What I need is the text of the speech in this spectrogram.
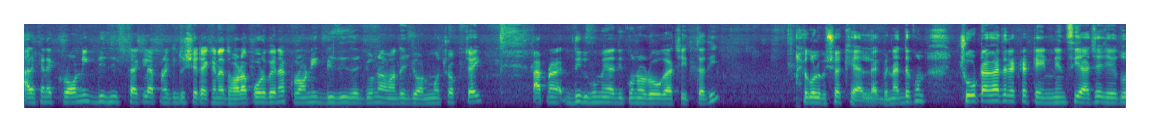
আর এখানে ক্রনিক ডিজিজ থাকলে আপনার কিন্তু সেটা এখানে ধরা পড়বে না। ক্রনিক ডিজিজের জন্য আমাদের জন্মচক চাই। আপনার দীর্ঘমেয়াদী কোনো রোগ আছে ইত্যাদি। সেগুলো বিষয়ে খেয়াল রাখবেন। আর দেখুন, চোট আঘাতের একটা টেন্ডেন্সি আছে, যেহেতু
